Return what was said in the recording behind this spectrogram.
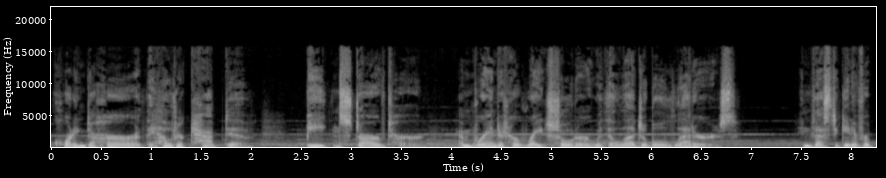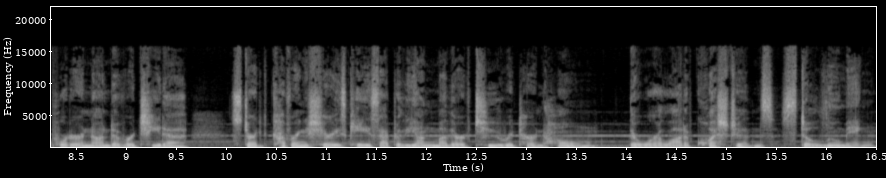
According to her, they held her captive, beat and starved her, and branded her right shoulder with illegible letters. Investigative reporter Ananda Rochita started covering Sherri's case after the young mother of two returned home. There were a lot of questions still looming.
